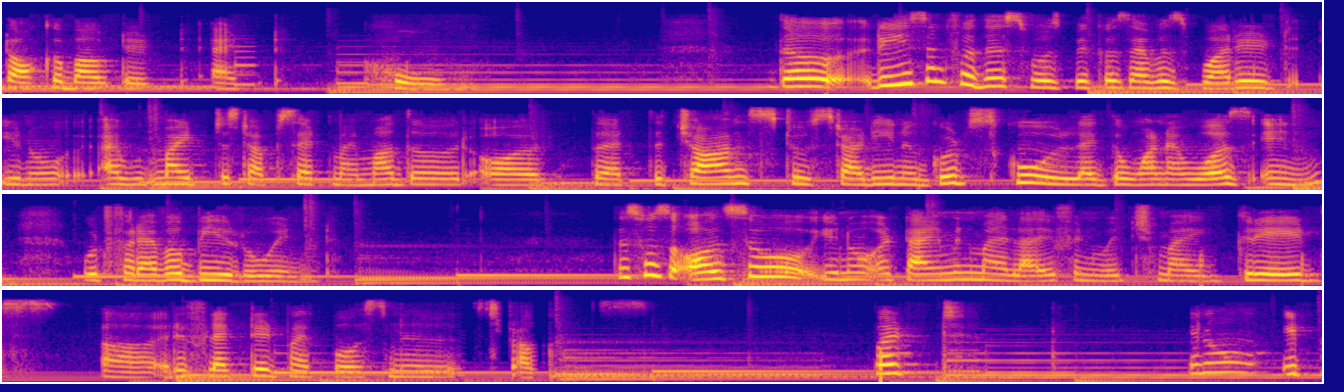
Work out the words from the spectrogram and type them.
talk about it at home the reason for this was because I was worried, you know, I might just upset my mother, or that the chance to study in a good school like the one I was in would forever be ruined. This was also, you know, a time in my life in which my grades uh, reflected my personal struggles. But, you know, it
